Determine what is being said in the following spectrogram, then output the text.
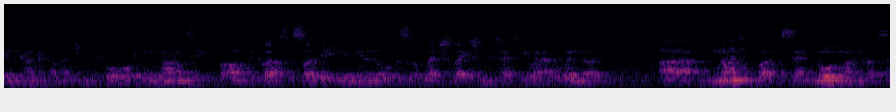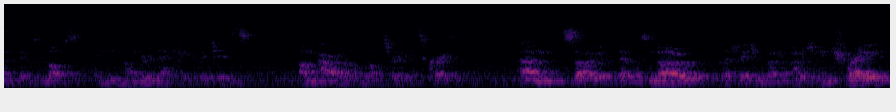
in the countries I mentioned before in the 90s, but after the collapse of the Soviet Union and all the sort of legislation protecting it went out the window, 95%, uh, more than 95% of it was lost in under a decade, which is unparalleled loss, really. It's crazy. Um, so there was no legislation regarding poaching and trade.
